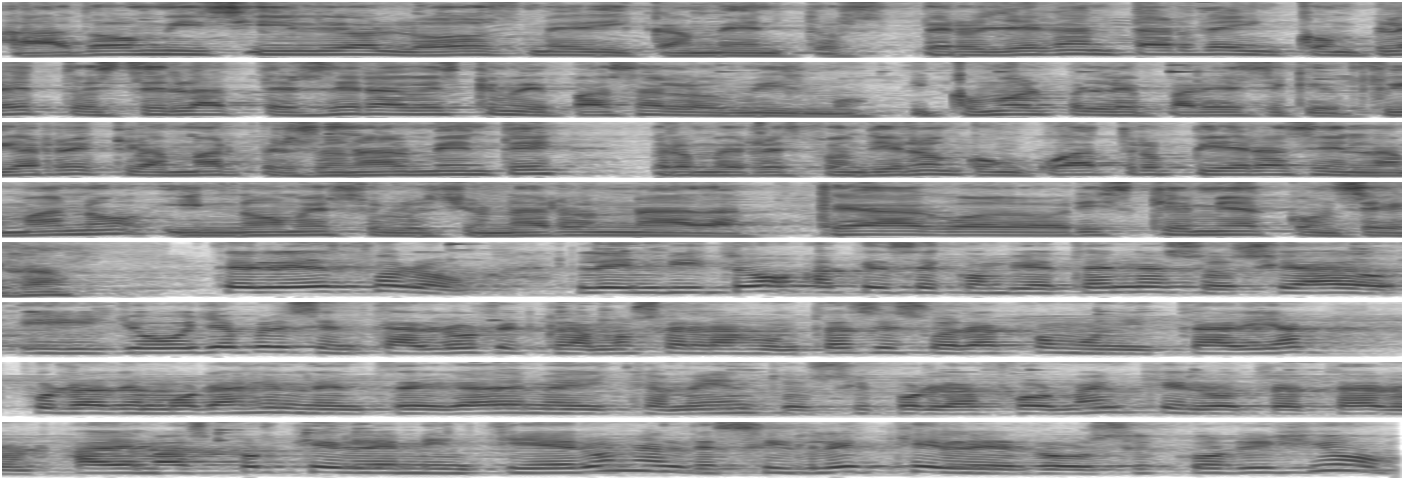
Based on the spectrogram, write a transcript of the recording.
a domicilio los medicamentos, pero llegan tarde e incompleto. Esta es la tercera vez que me pasa lo mismo. ¿Y cómo le parece que fui a reclamar personalmente, pero me respondieron con cuatro piedras en la mano y no me solucionaron nada? ¿Qué hago, Doris? ¿Qué me aconseja? Teléfono, le invito a que se convierta en asociado y yo voy a presentar los reclamos a la Junta Asesora Comunitaria por las demoras en la entrega de medicamentos y por la forma en que lo trataron. Además porque le mintieron al decirle que el error se corrigió,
